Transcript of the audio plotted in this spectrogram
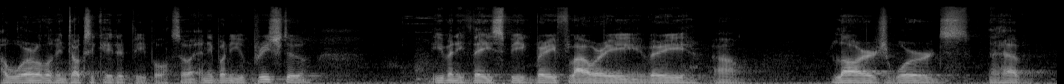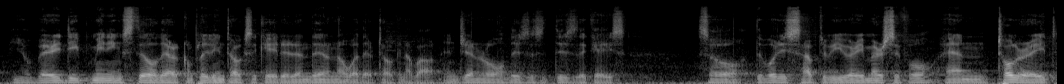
a world of intoxicated people. So anybody you preach to, even if they speak very flowery, very uh, large words that have you know very deep meaning, still they are completely intoxicated and they don't know what they're talking about. In general, this is this is the case. So the devotees have to be very merciful and tolerate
